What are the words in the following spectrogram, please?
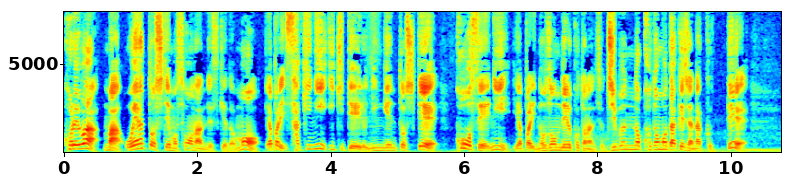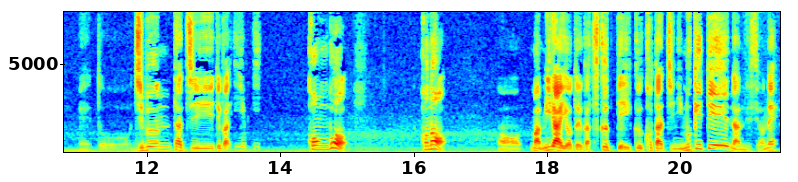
これはまあ親としてもそうなんですけどもやっぱり先に生きている人間として後世にやっぱり望んでいることなんですよ自分の子供だけじゃなくって、えーと、自分たちっていうか今後このまあ、未来をというか作っていく子たちに向けてなんですよね。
